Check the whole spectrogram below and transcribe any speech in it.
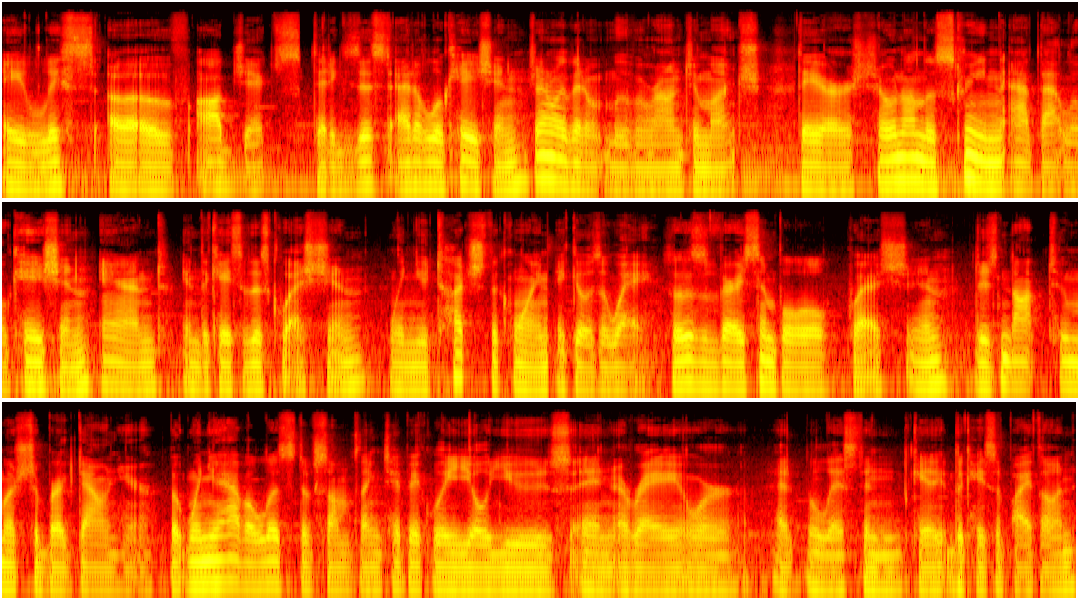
a list of objects that exist at a location. Generally, they don't move around too much. They are shown on the screen at that location, and in the case of this question, when you touch the coin, it goes away. So this is a very simple question. There's not too much to break down here. But when you have a list of something, typically you'll use an array or at the list in the case of Python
